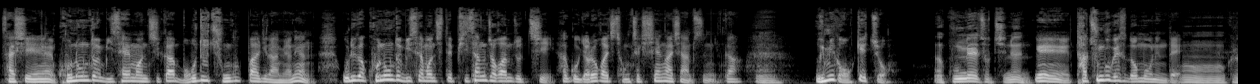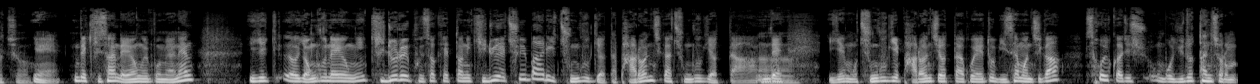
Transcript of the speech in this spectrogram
사실 고농도 미세먼지가 모두 중국발이라면은 우리가 고농도 미세먼지 때 비상 저감 조치 하고 여러 가지 정책 시행하지 않습니까? 예. 의미가 없겠죠. 아, 국내 조치는 예, 다 중국에서 넘어오는데. 어, 그렇죠. 예. 근데 기사 내용을 보면은 이게 어, 연구 내용이 기류를 분석했더니 기류의 출발이 중국이었다. 발원지가 중국이었다. 근데 아. 이게 뭐 중국이 발원지였다고 해도 미세먼지가 서울까지 슈- 뭐 유도탄처럼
